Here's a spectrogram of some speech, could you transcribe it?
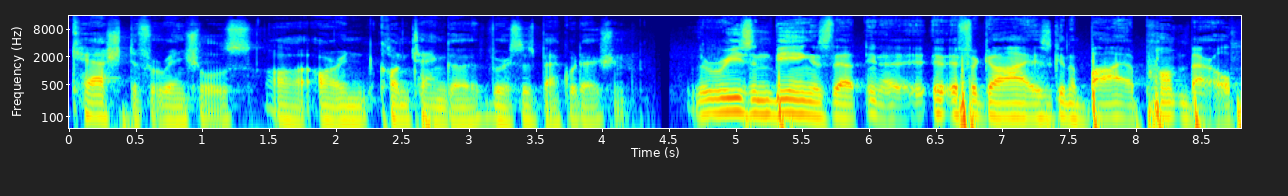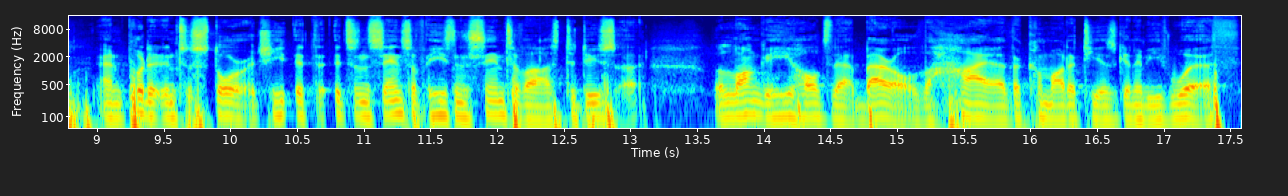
cash differentials are, are in contango versus backwardation. The reason being is that you know if a guy is going to buy a prompt barrel and put it into storage, he, it, it's incentive. He's incentivized to do so. The longer he holds that barrel, the higher the commodity is going to be worth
